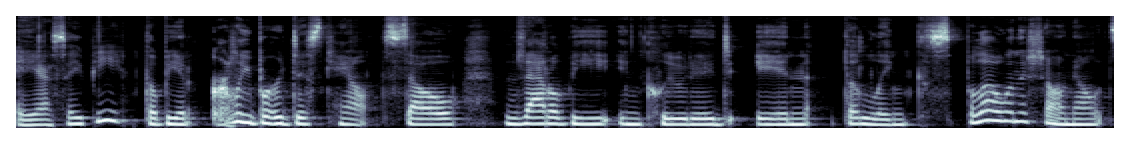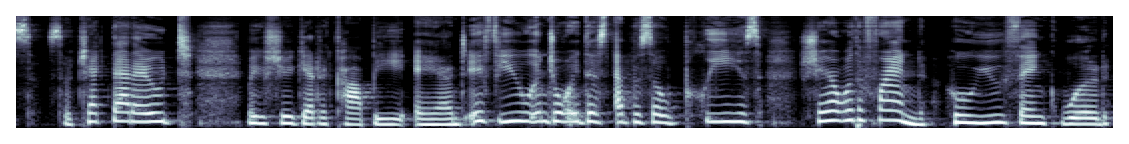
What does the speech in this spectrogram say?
ASAP. There'll be an early bird discount, so that'll be included in the links below in the show notes. So check that out. Make sure you get a copy. And if you enjoyed this episode, please share it with a friend who you think would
